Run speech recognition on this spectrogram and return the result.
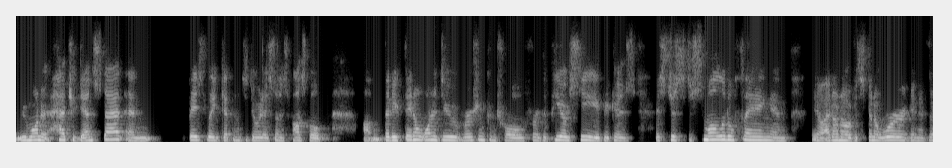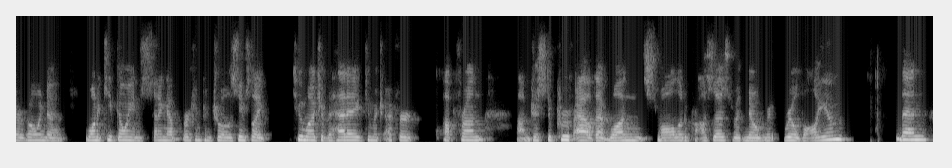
we want to hedge against that and basically get them to do it as soon as possible. Um, but if they don't want to do version control for the POC because it's just a small little thing, and you know I don't know if it's going to work, and if they're going to want to keep going and setting up version control, it seems like too much of a headache, too much effort upfront, um, just to prove out that one small little process with no r- real volume. Then,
